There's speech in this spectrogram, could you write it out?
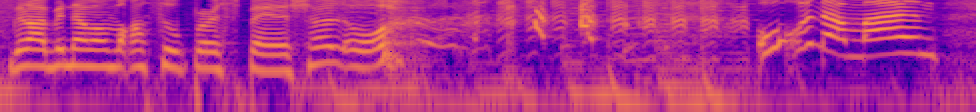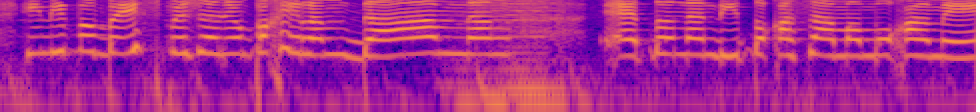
Grabe naman maka super special, oh. Oo naman. Hindi pa ba special yung pakiramdam ng eto nandito kasama mo kami?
